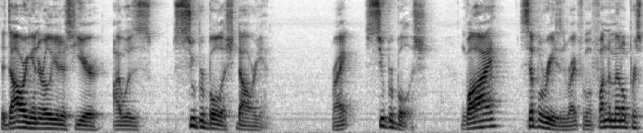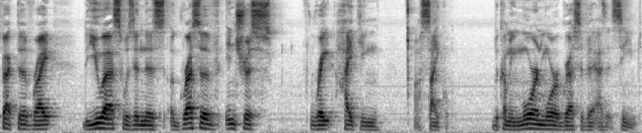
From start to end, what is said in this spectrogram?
the dollar yen earlier this year, I was super bullish dollar yen, right? Super bullish. Why? Simple reason, right? From a fundamental perspective, right? The US was in this aggressive interest rate hiking uh, cycle, becoming more and more aggressive as it seemed.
